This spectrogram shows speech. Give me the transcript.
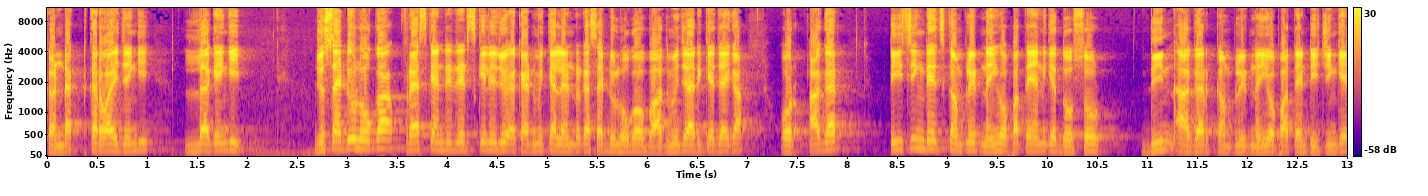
कंडक्ट करवाई जाएँगी, लगेंगी। जो शेड्यूल होगा फ्रेश कैंडिडेट्स के लिए जो एकेडमिक कैलेंडर का शेड्यूल होगा, वो बाद में जारी किया जाएगा। और अगर टीचिंग डेज़ कंप्लीट नहीं हो पाते, यानी कि 200 दिन अगर कंप्लीट नहीं हो पाते हैं टीचिंग के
